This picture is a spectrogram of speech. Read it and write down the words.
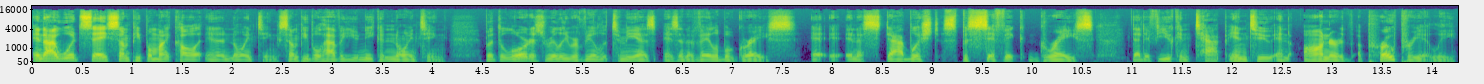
And I would say some people might call it an anointing. Some people have a unique anointing, but the Lord has really revealed it to me as, as an available grace, an established, specific grace that if you can tap into and honor appropriately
